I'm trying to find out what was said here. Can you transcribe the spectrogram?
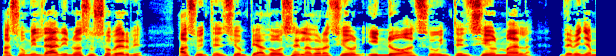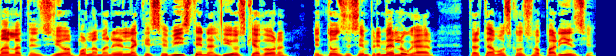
a su humildad y no a su soberbia, a su intención piadosa en la adoración y no a su intención mala. deben llamar la atención por la manera en la que se visten al Dios que adoran. Entonces, en primer lugar, tratamos con su apariencia.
